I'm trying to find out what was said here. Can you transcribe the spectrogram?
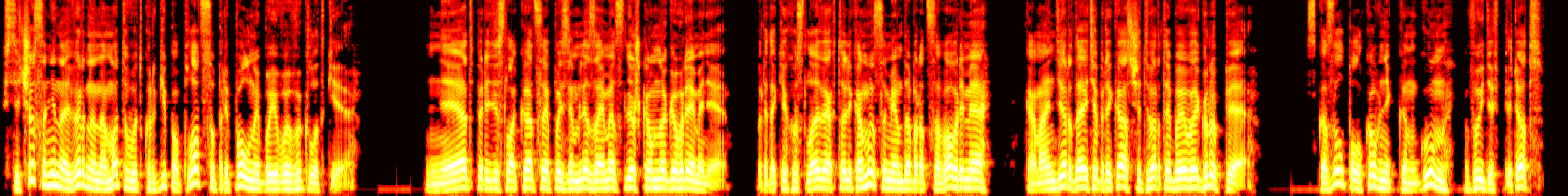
Сейчас они, наверное, наматывают круги по плацу при полной боевой выкладке. «Нет, передислокация по земле займет слишком много времени. При таких условиях только мы сумеем добраться вовремя. Командир, дайте приказ четвертой боевой группе», — сказал полковник Кангун, выйдя вперед.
